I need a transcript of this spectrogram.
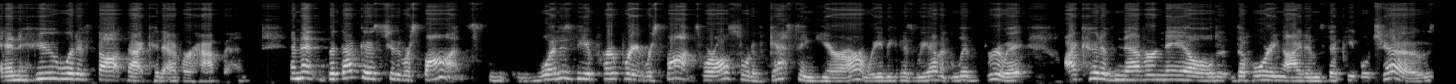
And who would have thought that could ever happen? And that, but that goes to the response. What is the appropriate response? We're all sort of guessing here, aren't we? Because we haven't lived through it. I could have never nailed the hoarding items that people chose,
